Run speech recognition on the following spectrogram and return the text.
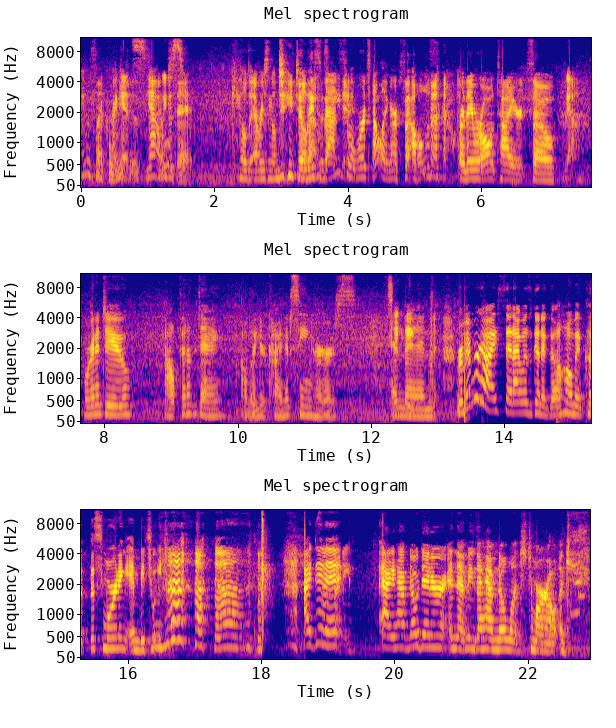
it was like crickets. yeah, we just it. killed every single detail. At least that that's needed. what we're telling ourselves. or they were all tired. So yeah, we're gonna do outfit of the day. Although you're kind of seeing hers. Sneak and peek. then remember how I said I was gonna go home and cook this morning in between? I did it. funny. I have no dinner, and that means I have no lunch tomorrow again.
